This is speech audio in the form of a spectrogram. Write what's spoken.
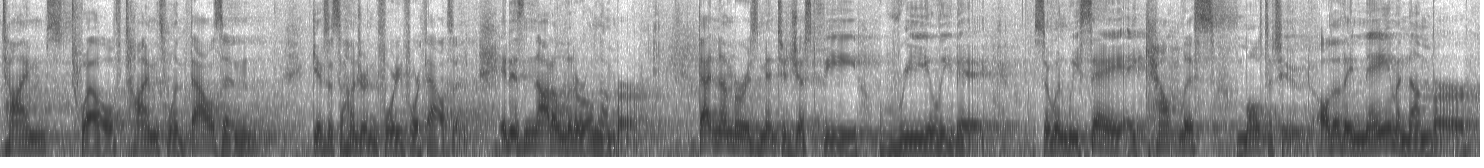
times 12 times 1,000 gives us 144,000. It is not a literal number. that number is meant to just be really big. So when we say a countless multitude, although they name a number,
